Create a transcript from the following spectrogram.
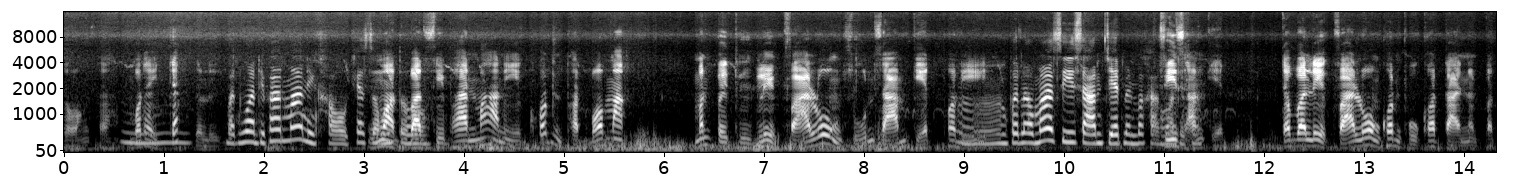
สองซะอืม บ่ได้จักก็เลยบัดงวดที่ผ่านมานี่เขาแค่สองงวดตัวบัตรสิผ่านมานี่คนผัดบ่มัก มันไปถือเลขฝาโล่งศูนย์สามเจ็ดพอดีอืมเพิ่นเอามา437มันบ่ค่ะงวดสี่ที่สามเจ็ดแต่ว่าเลขฝาโล่งคนผูกคอตายนั่นปัด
